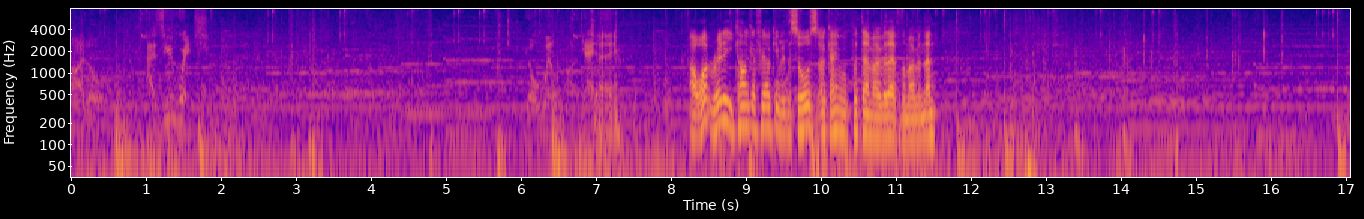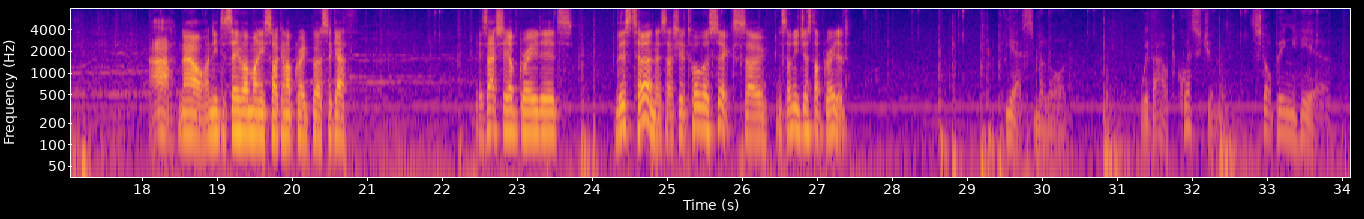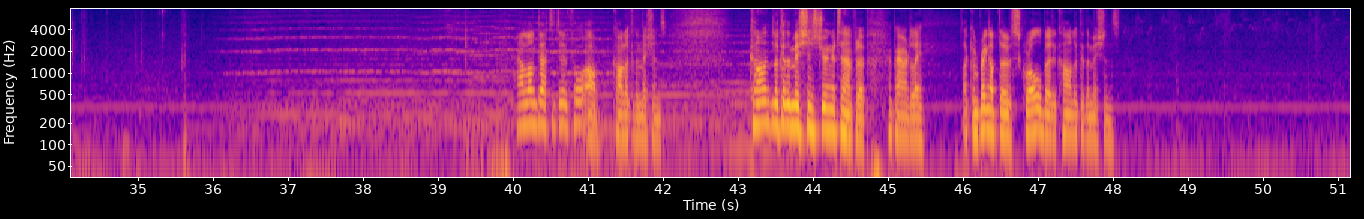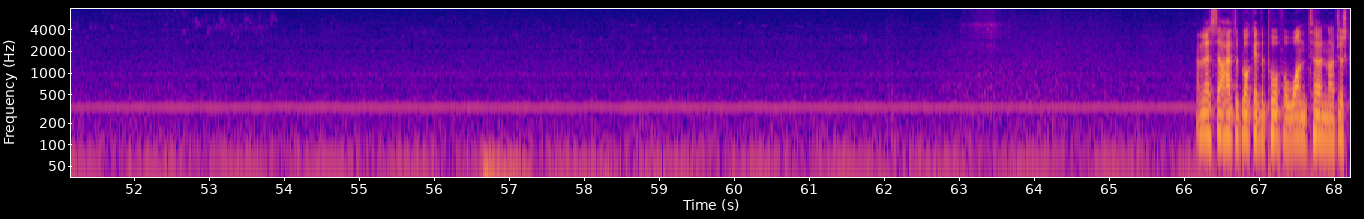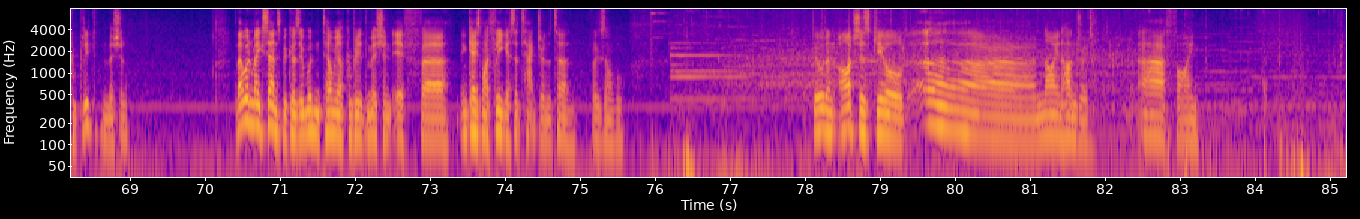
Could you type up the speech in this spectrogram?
My lord. As you wish. Oh, what? Really? You can't get Frielke with the swords? Okay, we'll put them over there for the moment then. Ah, now I need to save our money so I can upgrade Bursagath. It's actually upgraded this turn. It's actually at 1206, so it's only just upgraded. Yes, my lord. Without question. Stopping here How long do I have to do it for? Oh, can't look at the missions. Can't look at the missions during a turn flip, apparently. I can bring up the scroll, but I can't look at the missions. Unless I had to blockade the port for one turn and I've just completed the mission. That wouldn't make sense because it wouldn't tell me I've completed the mission if, uh, in case my fleet gets attacked during the turn, for example. Build an Archer's Guild. Uh, 900. Ah, fine.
